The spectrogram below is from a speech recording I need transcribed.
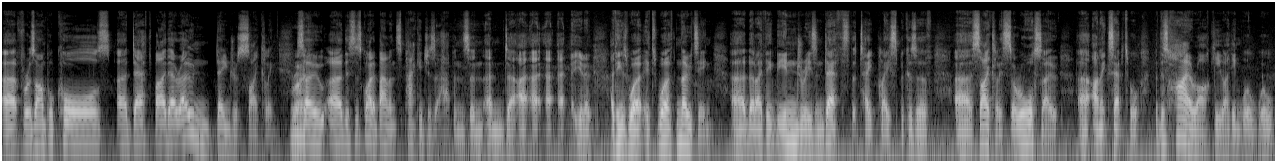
uh, for example, cause uh, death by their own dangerous cycling. Right. So uh, this is quite a balanced package as it happens, and and uh, I, I, I, you know I think it's worth it's worth noting uh, that I think the injuries and deaths that take place because of uh, cyclists are also uh, unacceptable. But this hierarchy, I think, will will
